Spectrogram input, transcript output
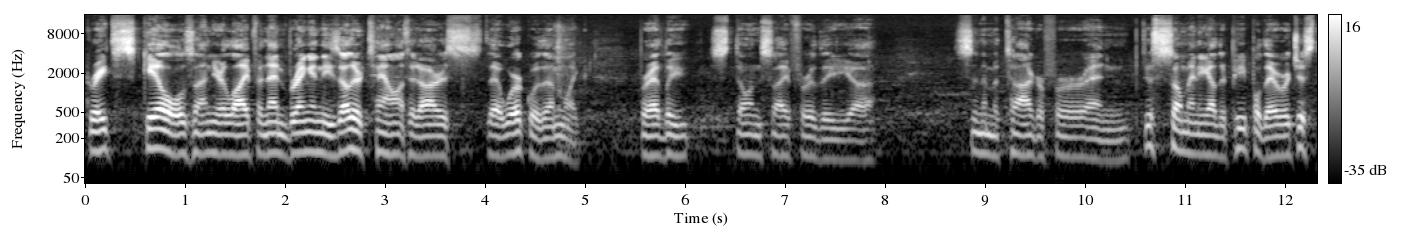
great skills on your life and then bring in these other talented artists that work with him, like Bradley Stonesifer, the uh, cinematographer, and just so many other people. They were just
